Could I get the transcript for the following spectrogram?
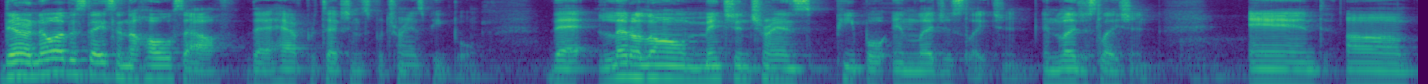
There are no other states in the whole South that have protections for trans people. That let alone mention trans people in legislation. In legislation, and um,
